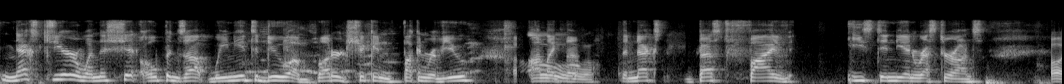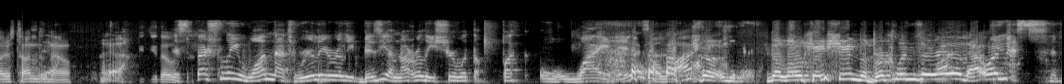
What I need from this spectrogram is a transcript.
next year when this shit opens up, we need to do a butter chicken fucking review on like the, Oh. the next best five East Indian restaurants, oh, there's tons now. yeah. You do those. especially one that's really really busy. I'm not really sure what the fuck why it is. the, the location, the Brooklands area, that one. yes, that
